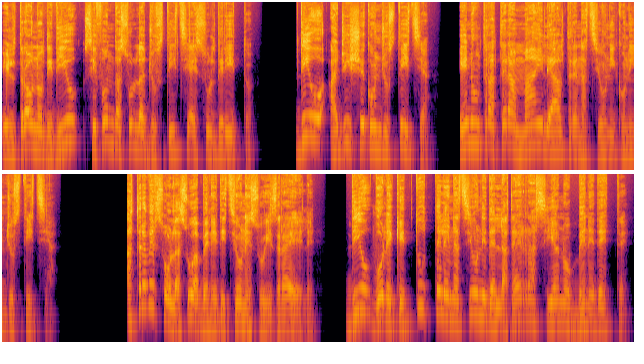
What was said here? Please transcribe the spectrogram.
Il trono di Dio si fonda sulla giustizia e sul diritto. Dio agisce con giustizia e non tratterà mai le altre nazioni con ingiustizia. Attraverso la sua benedizione su Israele, Dio vuole che tutte le nazioni della terra siano benedette.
